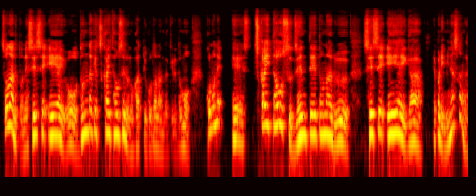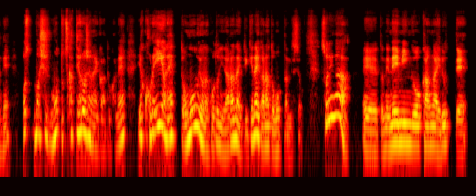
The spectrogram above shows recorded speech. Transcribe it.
そうなるとね、生成 AI をどんだけ使い倒せるのかっていうことなんだけれども、このね、えー、使い倒す前提となる生成 AI が、やっぱり皆さんがね、もしもっと使ってやろうじゃないかとかね、いや、これいいよねって思うようなことにならないといけないかなと思ったんですよ。それが、えっ、ー、とね、ネーミングを考えるって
